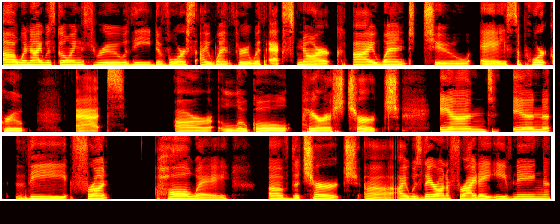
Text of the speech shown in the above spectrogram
Uh, when I was going through the divorce I went through with ex narc, I went to a support group at our local parish church. And in the front hallway of the church, uh, I was there on a Friday evening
